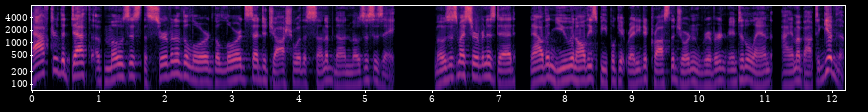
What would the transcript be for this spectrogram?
after the death of Moses, the servant of the Lord, the Lord said to Joshua, the son of Nun, Moses' aide, Moses, my servant, is dead. Now then, you and all these people get ready to cross the Jordan River into the land I am about to give them.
